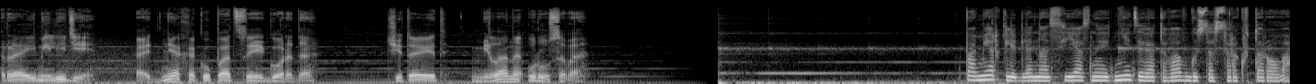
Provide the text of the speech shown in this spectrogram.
Раи Мелиди о днях оккупации города. Читает Милана Урусова. Померкли для нас ясные дни 9 августа 42-го,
